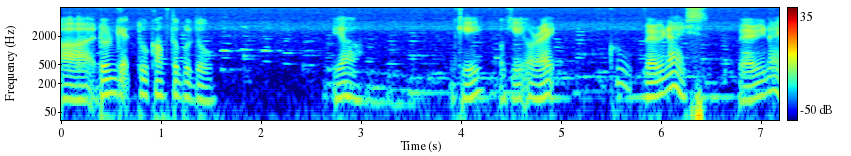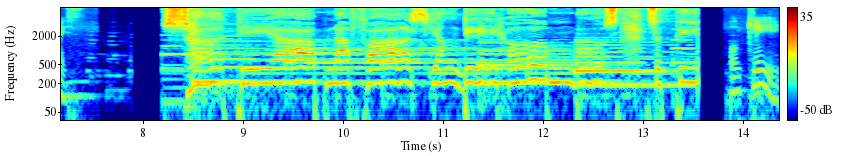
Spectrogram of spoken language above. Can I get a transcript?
uh, don't get too comfortable though. Yeah. Okay, okay, alright. Cool, very nice. Very nice. Setiap nafas yang dihembus Setiap Okay,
